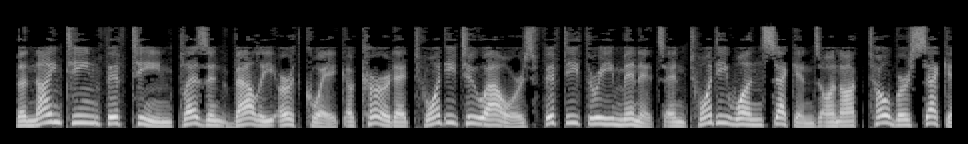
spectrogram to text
The 1915 Pleasant Valley earthquake occurred at 22 hours 53 minutes and 21 seconds on October 2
